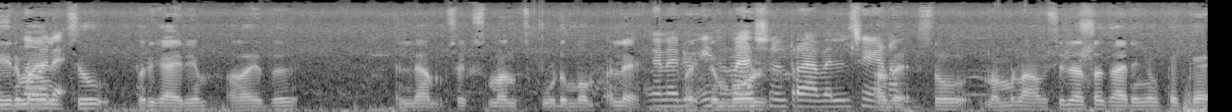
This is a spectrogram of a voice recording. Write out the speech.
തീരുമാനിച്ചു ഒരു കാര്യം അതായത് എല്ലാം സിക്സ് മന്ത്സ് കൂടുമ്പം അല്ലേ അതെ സോ നമ്മൾ ആവശ്യമില്ലാത്ത കാര്യങ്ങൾക്കൊക്കെ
